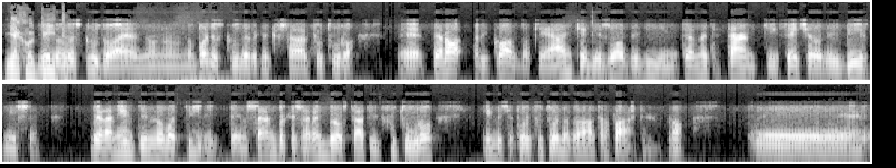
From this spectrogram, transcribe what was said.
mi ha colpito. Io non lo escludo, eh, non, non, voglio escludere che sarà il futuro. Eh, però ricordo che anche agli esordi di internet tanti fecero dei business veramente innovativi pensando che sarebbero stati il futuro e invece poi il futuro è andato dall'altra parte. No? Eh,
